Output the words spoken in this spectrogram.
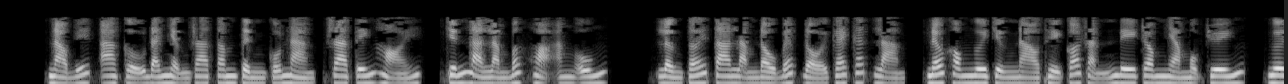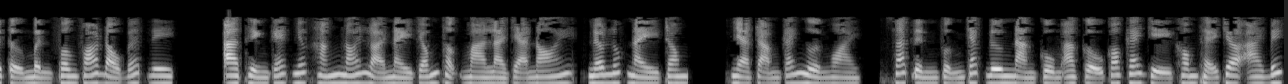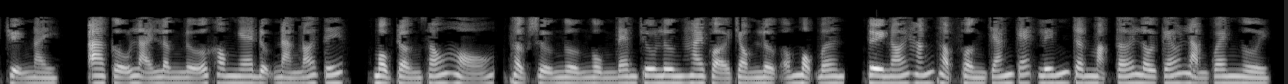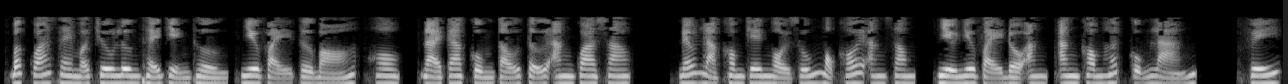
Nào biết A Cửu đã nhận ra tâm tình của nàng, ra tiếng hỏi, chính là làm bất hòa ăn uống. Lần tới ta làm đầu bếp đổi cái cách làm, nếu không ngươi chừng nào thì có rảnh đi trong nhà một chuyến, ngươi tự mình phân phó đầu bếp đi. A thiền ghét nhất hắn nói loại này chống thật mà là giả nói, nếu lúc này trong nhà trạm cái người ngoài, xác định vững chắc đương nàng cùng A cửu có cái gì không thể cho ai biết chuyện này. A cửu lại lần nữa không nghe được nàng nói tiếp, một trận xấu hổ, thật sự ngượng ngùng đem chu lương hai vợ chồng lượt ở một bên, tuy nói hắn thập phần chán ghét liếm trên mặt tới lôi kéo làm quen người, Bất quá xem ở chu lương thể diện thường, như vậy từ bỏ, hô, đại ca cùng tẩu tử ăn qua sao? Nếu là không chê ngồi xuống một khối ăn xong, nhiều như vậy đồ ăn, ăn không hết cũng lãng. Phí,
